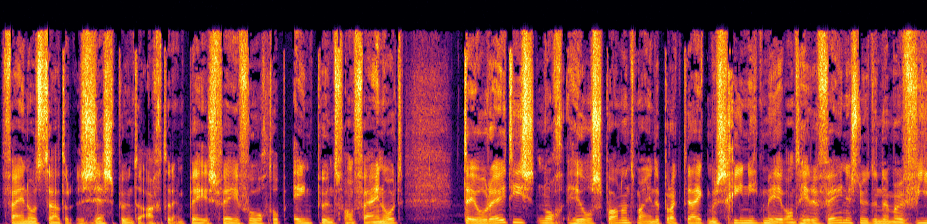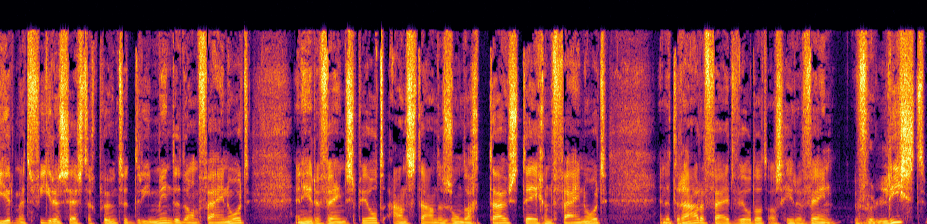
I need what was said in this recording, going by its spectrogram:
Feyenoord staat er 6 punten achter en PSV volgt op 1 punt van Feyenoord. Theoretisch nog heel spannend, maar in de praktijk misschien niet meer. Want Heerenveen is nu de nummer 4 met 64 punten, drie minder dan Feyenoord. En Heerenveen speelt aanstaande zondag thuis tegen Feyenoord. En het rare feit wil dat als Heerenveen verliest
